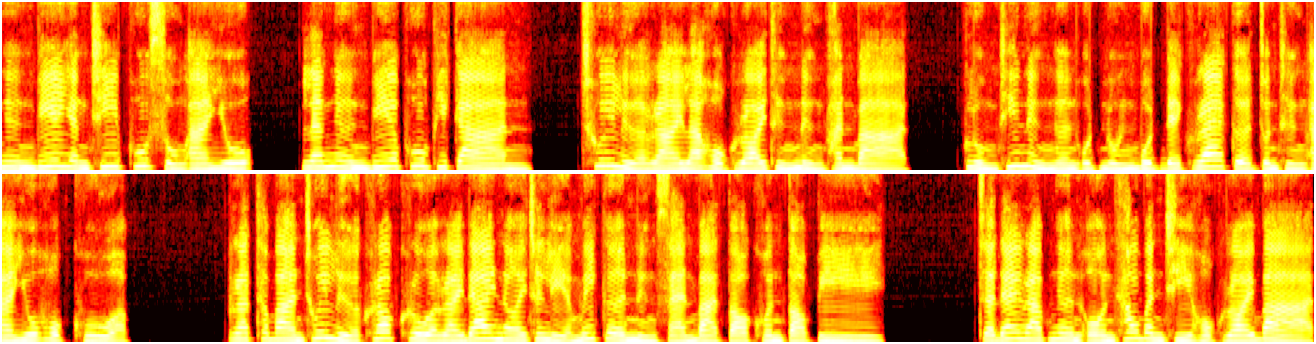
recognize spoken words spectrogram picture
เงินเบี้ยยังชีพผู้สูงอายุ และเงินเบี้ยผู้พิการ ช่วยเหลือรายละ 600 ถึง 1,000 บาท กลุ่มที่ 1 เงินอุดหนุนบุตรเด็กแรกเกิดจนถึงอายุ 6 ขวบ รัฐบาลช่วยเหลือครอบครัวรายได้น้อยเฉลี่ยไม่เกิน 1 0 0 0 0แบาทต่อคนต่อปี จะได้รับเงินโอนเข้าบัญชี 600 บาท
